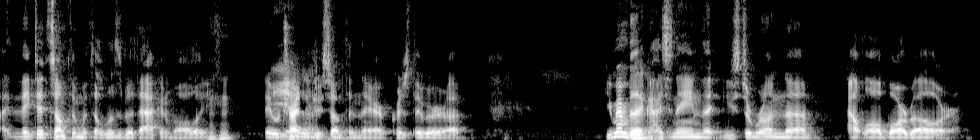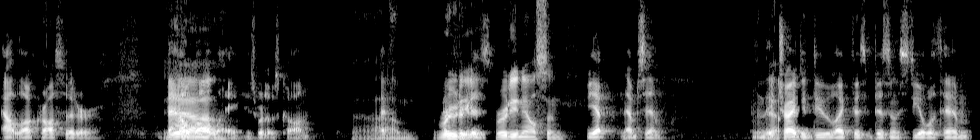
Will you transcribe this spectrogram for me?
I, they did something with Elizabeth Akinwale. Mhm. They were trying to do something there because they were. Uh, you remember that guy's name that used to run uh, Outlaw Barbell or Outlaw CrossFit or the Yeah. Outlaw Way is what it was called. Um, Rudy, his- Rudy Nelson. Yep, that was him. And they Yeah. tried to do like this business deal with him,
